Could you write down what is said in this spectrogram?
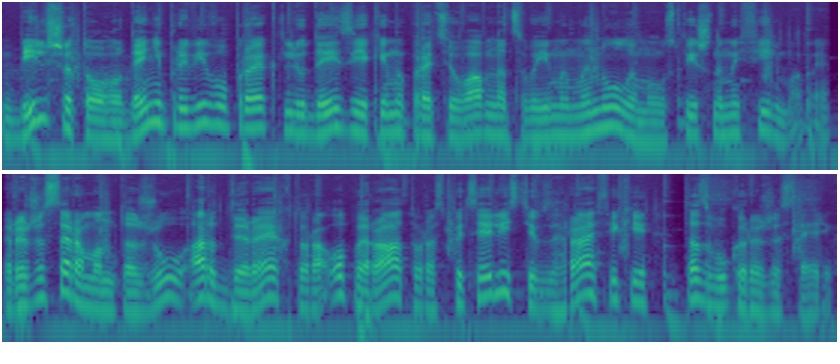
Більше того, Дені привів у проект людей, з якими працював над своїми минулими успішними фільмами: режисера монтажу, арт-директора, оператора, спеціалістів з графіки та звукорежисерів.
